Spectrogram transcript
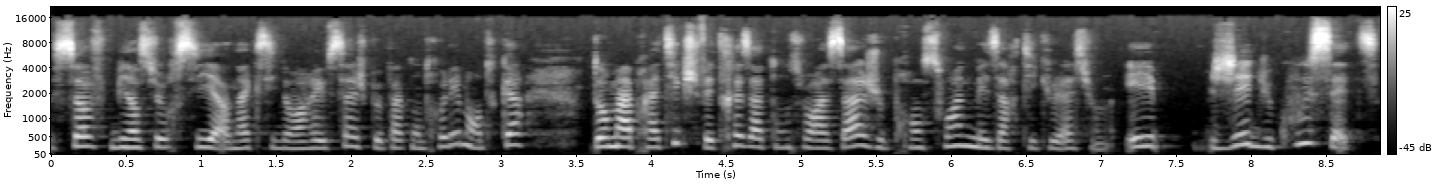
Sauf bien sûr si un accident arrive, ça je peux pas contrôler, mais en tout cas dans ma pratique je fais très attention à ça, je prends soin de mes articulations. Et j'ai du coup cette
